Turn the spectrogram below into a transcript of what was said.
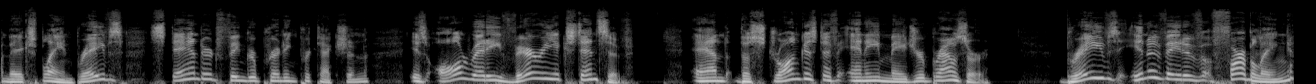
And they explain Brave's standard fingerprinting protection is already very extensive and the strongest of any major browser. Brave's innovative farbling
